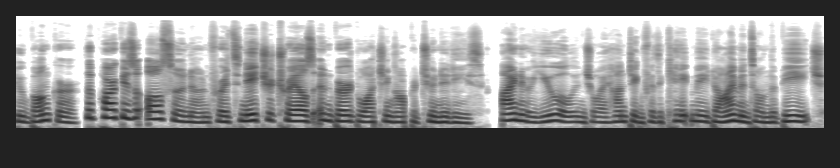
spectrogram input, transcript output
II bunker. The park is also known for its nature trails and bird watching opportunities. I know you will enjoy hunting for the Cape May diamonds on the beach.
